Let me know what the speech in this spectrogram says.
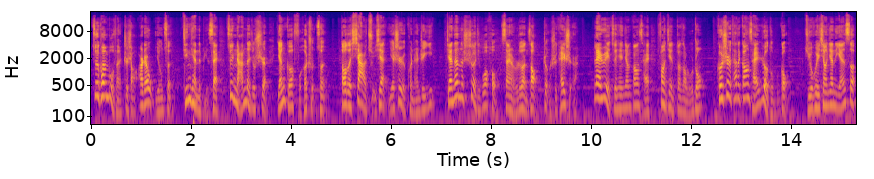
最宽部分至少二点五英寸。今天的比赛最难的就是严格符合尺寸，刀的下曲线也是困难之一。简单的设计过后，三小时锻造正式开始。赖瑞最先将钢材放进锻造炉中，可是他的钢材热度不够，橘灰相间的颜色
